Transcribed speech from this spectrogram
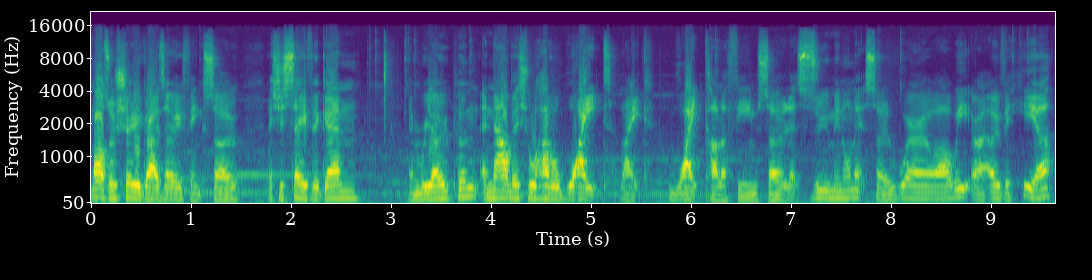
might as well show you guys everything so let's just save again and reopen. And now this will have a white like white color theme. So let's zoom in on it. So where are we? All right over here.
